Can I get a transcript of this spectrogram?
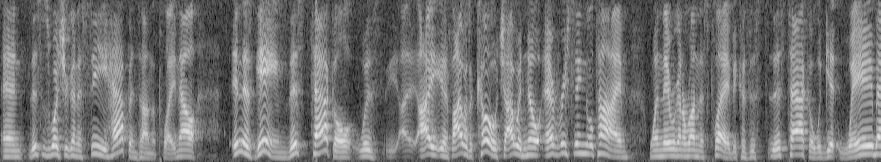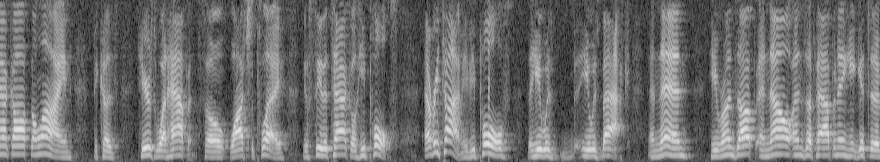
and this is what you're going to see happens on the play. Now, in this game, this tackle was I, I if I was a coach, I would know every single time when they were going to run this play because this this tackle would get way back off the line because here's what happens. So watch the play. You'll see the tackle. He pulls every time. If he pulls, he was he was back, and then he runs up, and now ends up happening. He gets a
